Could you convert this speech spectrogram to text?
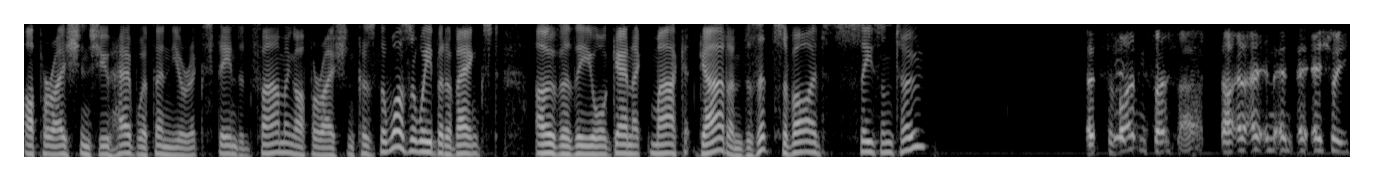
operations you have within your extended farming operation, because there was a wee bit of angst over the organic market garden. Does it survive season two? It's surviving so far. Uh, and, and, and, actually,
